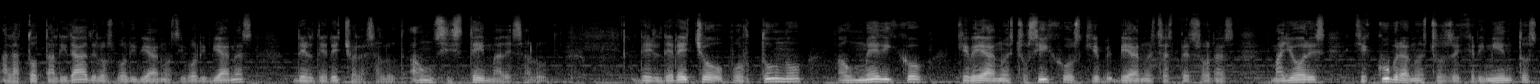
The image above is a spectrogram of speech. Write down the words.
a la totalidad de los bolivianos y bolivianas del derecho a la salud, a un sistema de salud, del derecho oportuno a un médico que vea a nuestros hijos, que vea a nuestras personas mayores, que cubra nuestros requerimientos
